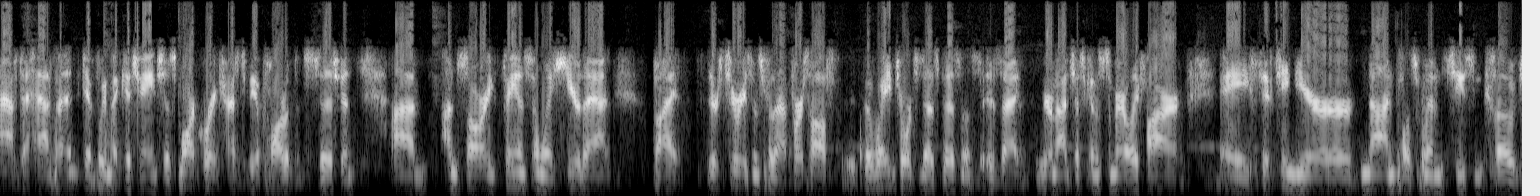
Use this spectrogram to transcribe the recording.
have to happen if we make a change is Mark Richt has to be a part of the decision. Um, I'm sorry, fans don't want to hear that, but there's two reasons for that. First off, the way Georgia does business is that we're not just going to summarily fire a 15-year, nine-plus win season coach.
